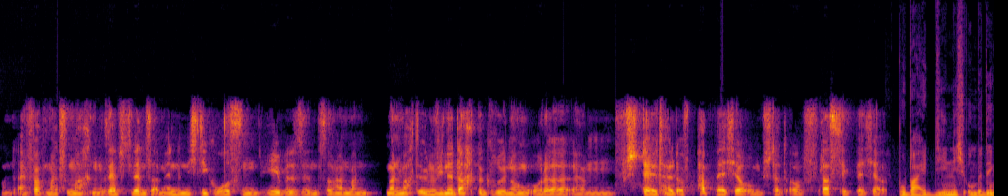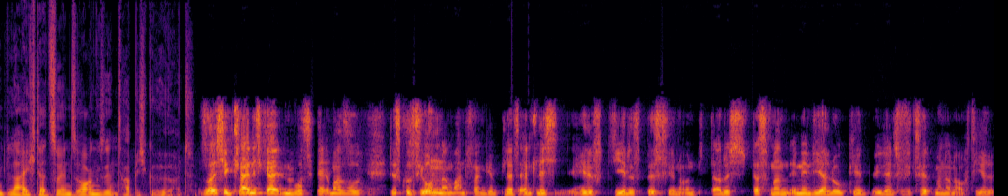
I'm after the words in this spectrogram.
und einfach mal zu machen, selbst wenn es am Ende nicht die großen Hebel sind, sondern man, man macht irgendwie eine Dachbegrünung oder ähm, stellt halt auf Pappbecher um statt auf Plastikbecher. Wobei die nicht unbedingt leichter zu entsorgen sind, habe ich gehört. Solche Kleinigkeiten, wo es ja immer so Diskussionen am Anfang gibt, letztendlich hilft jedes bisschen und dadurch, dass man in den Dialog geht, identifiziert man dann auch die,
